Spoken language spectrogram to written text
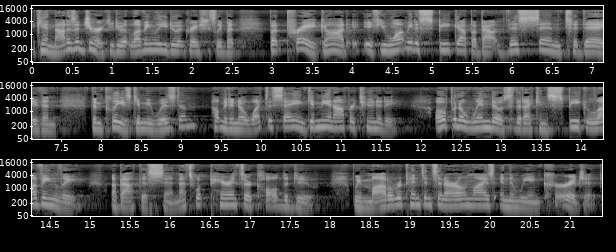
Again, not as a jerk. You do it lovingly, you do it graciously, but, but pray, God, if you want me to speak up about this sin today, then, then please give me wisdom, help me to know what to say, and give me an opportunity. Open a window so that I can speak lovingly about this sin. That's what parents are called to do. We model repentance in our own lives, and then we encourage it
